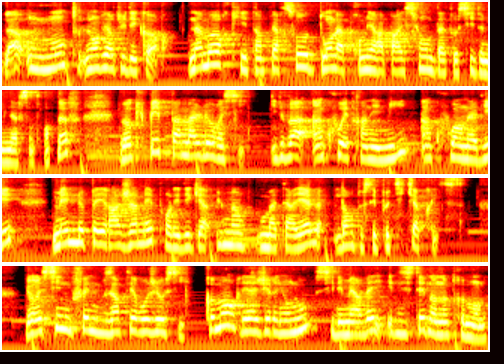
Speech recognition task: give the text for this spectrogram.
Là, on monte l'envers du décor. Namor, qui est un perso dont la première apparition date aussi de 1939, va occuper pas mal le récit. Il va un coup être un ennemi, un coup un allié, mais il ne payera jamais pour les dégâts humains ou matériels lors de ses petits caprices. Le récit nous fait nous interroger aussi. Comment réagirions-nous si les merveilles existaient dans notre monde?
